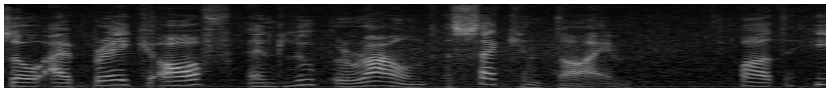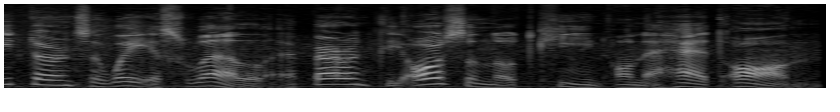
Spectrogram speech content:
So I break off and loop around a second time. But he turns away as well, apparently also not keen on a head-on.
